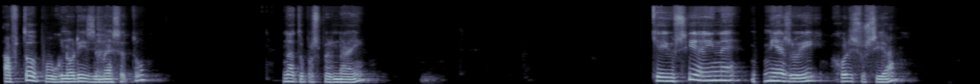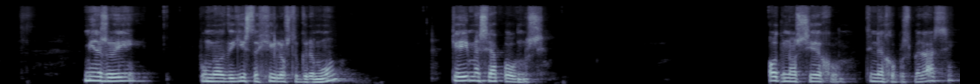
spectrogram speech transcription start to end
αυτό που γνωρίζει μέσα του να το προσπερνάει. Και η ουσία είναι μία ζωή χωρίς ουσία, μία ζωή που με οδηγεί στο χείλος του γκρεμού και είμαι σε απόγνωση. Ό,τι γνώση έχω, την έχω προσπεράσει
